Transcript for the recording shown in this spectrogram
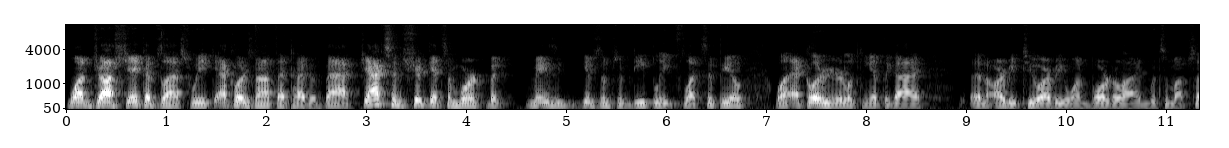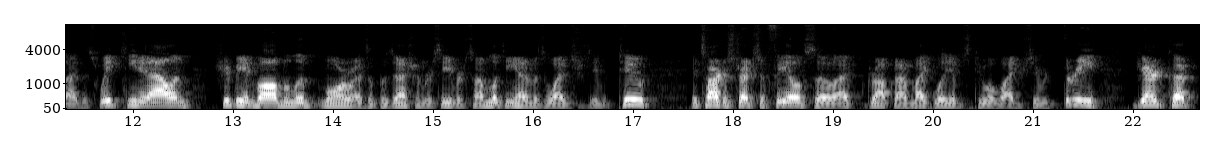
one Josh Jacobs last week. Ekeler's not that type of back. Jackson should get some work, but maybe gives them some deep league flex appeal. While Ekeler, you're looking at the guy an RB2, RB1 borderline with some upside this week. Keenan Allen should be involved a little bit more as a possession receiver, so I'm looking at him as a wide receiver two. It's hard to stretch the field, so I dropped on Mike Williams to a wide receiver three. Jared Cook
